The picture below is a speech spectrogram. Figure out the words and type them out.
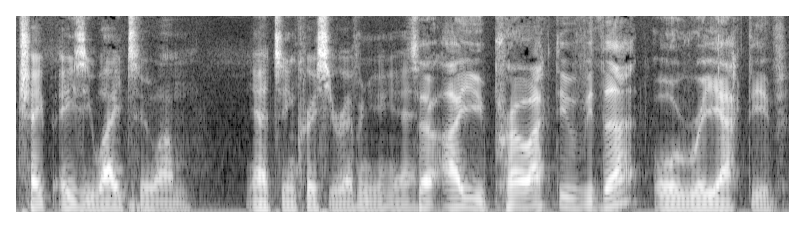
cheap, easy way to um, yeah, to increase your revenue. Yeah. So are you proactive with that or reactive?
